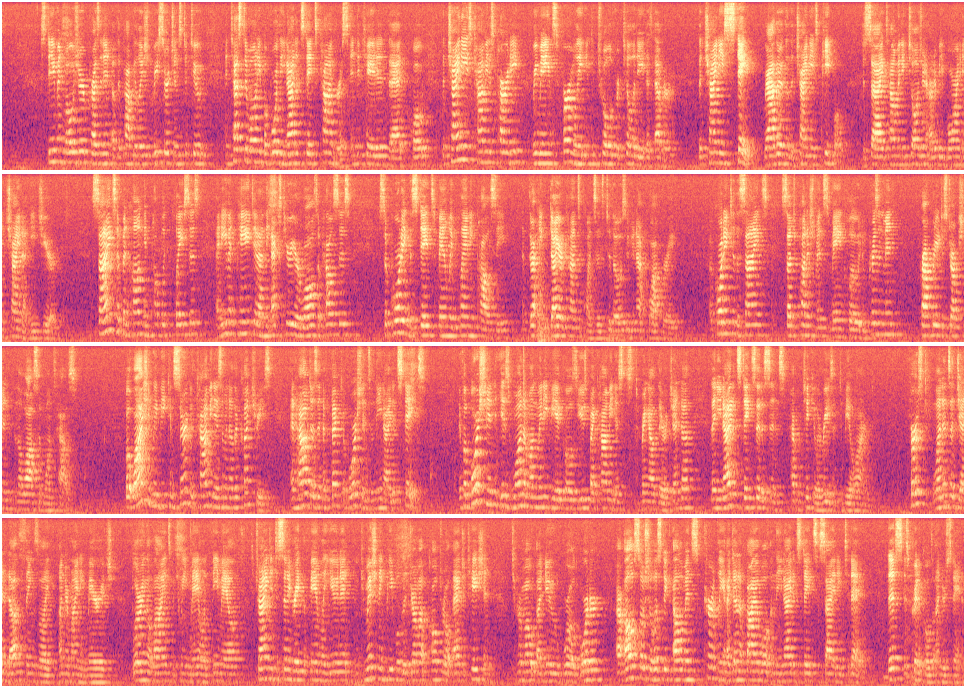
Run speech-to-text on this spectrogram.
Steven Mosher, president of the Population Research Institute, in testimony before the United States Congress indicated that, quote, the Chinese Communist Party remains firmly in control of fertility as ever. The Chinese state, rather than the Chinese people, decides how many children are to be born in China each year. Signs have been hung in public places and even painted on the exterior walls of houses, supporting the state's family planning policy and threatening dire consequences to those who do not cooperate. According to the signs, such punishments may include imprisonment, property destruction, and the loss of one's house. But why should we be concerned with communism in other countries, and how does it affect abortions in the United States? If abortion is one among many vehicles used by communists to bring out their agenda, then United States citizens have particular reason to be alarmed. First, Lenin's agenda, things like undermining marriage, blurring the lines between male and female, trying to disintegrate the family unit, and commissioning people to drum up cultural agitation to promote a new world order, are all socialistic elements currently identifiable in the United States society today. This is critical to understand.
